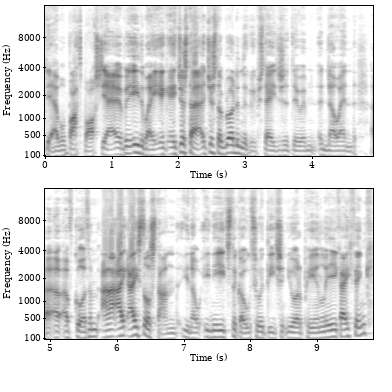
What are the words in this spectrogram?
Yeah, well, bat boss. Yeah, but either way, it, it just uh, just a run in the group stages of doing no end uh, of good. And I, I still stand. You know, he needs to go to a decent European league. I think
